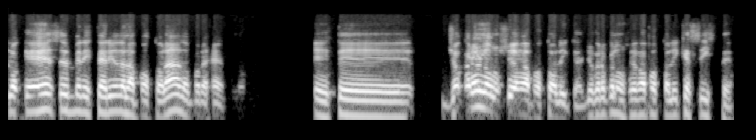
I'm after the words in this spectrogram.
lo, que es el ministerio del apostolado, por ejemplo. Este, yo creo en la unción apostólica. Yo creo que la unción apostólica existe.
